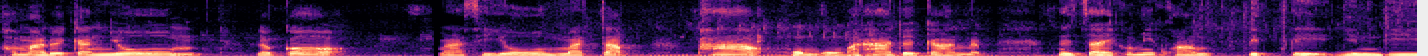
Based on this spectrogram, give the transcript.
เข้ามาด้วยกันโยม แล้วก็มาสิโยมมาจับผ้าห่มองค์พระธาตุด้วยกันแบบ ในใจก็มีความปิติยินดี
